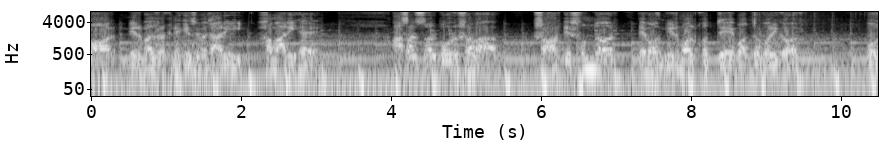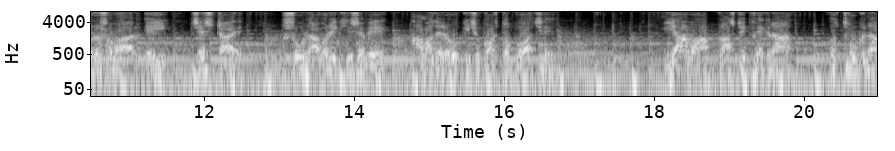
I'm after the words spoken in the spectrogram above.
और निर्मल रखने की जिम्मेदारी हमारी है আসানসোল পৌরসভা শহরকে সুন্দর এবং নির্মল করতে বদ্ধপরিকর পৌরসভার এই চেষ্টায় সুনাগরিক হিসেবে আমাদেরও কিছু কর্তব্য আছে यहाँ वहाँ प्लास्टिक फेंकना और थूकना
